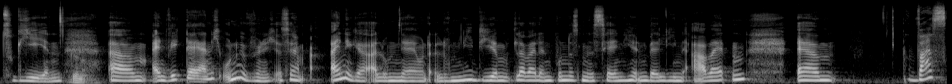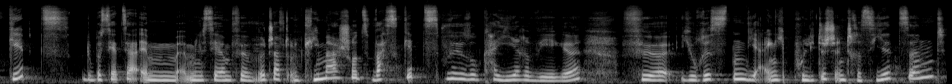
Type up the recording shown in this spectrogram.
zu gehen. Genau. Ähm, ein Weg, der ja nicht ungewöhnlich ist. Wir haben einige Alumni und Alumni, die mittlerweile in Bundesministerien hier in Berlin arbeiten. Ähm, was gibt's? Du bist jetzt ja im Ministerium für Wirtschaft und Klimaschutz. Was gibt's für so Karrierewege für Juristen, die eigentlich politisch interessiert sind,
